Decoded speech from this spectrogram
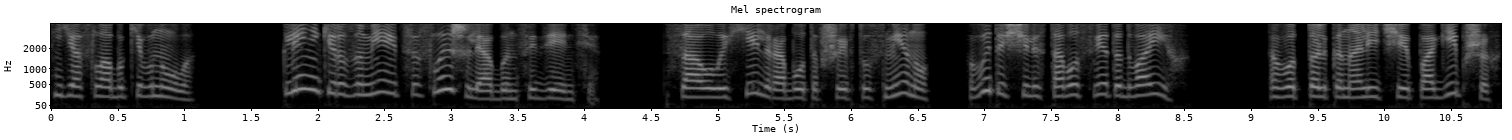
Я слабо кивнула. Клиники, разумеется, слышали об инциденте. Саул и Хель, работавшие в ту смену, вытащили с того света двоих. Вот только наличие погибших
